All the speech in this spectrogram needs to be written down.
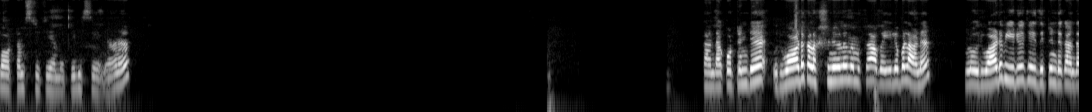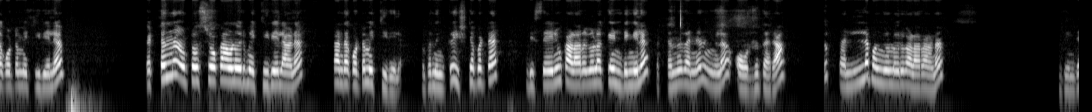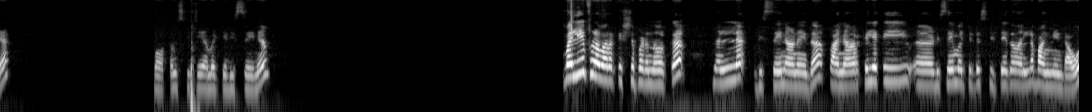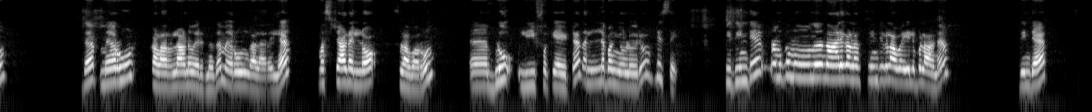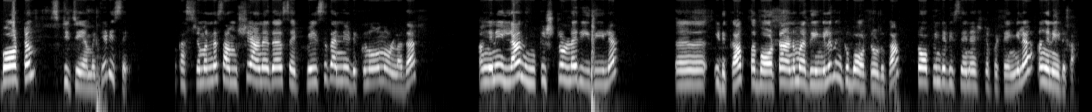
ബോട്ടം സ്റ്റിച്ച് ചെയ്യാൻ പറ്റിയ ഡിസൈനാണ്. കാന്താക്കോട്ടന്റെ ഒരുപാട് കളക്ഷനുകൾ നമുക്ക് അവൈലബിൾ ആണ്. നമ്മൾ ഒരുപാട് വീഡിയോ ചെയ്തിട്ടുണ്ട് കാന്താക്കോട്ടൻ മെറ്റീരിയൽ പെട്ടെന്ന് ഔട്ട് ഓഫ് സ്റ്റോക്ക് ആവുന്ന ഒരു മെറ്റീരിയലാണ് കാന്താക്കോട്ടൻ മെറ്റീരിയൽ അപ്പൊ നിങ്ങൾക്ക് ഇഷ്ടപ്പെട്ട ഡിസൈനും കളറുകളൊക്കെ ഉണ്ടെങ്കിൽ പെട്ടെന്ന് തന്നെ നിങ്ങൾ ഓർഡർ തരാം. ഇത് നല്ല ഭംഗിയുള്ള ഒരു കളറാണ് ഇതിന്റെ ബോട്ടം സ്റ്റിച്ച് ചെയ്യാൻ പറ്റിയ ഡിസൈന് വലിയ ഫ്ലവറൊക്കെ ഇഷ്ടപ്പെടുന്നവർക്ക് നല്ല ഡിസൈൻ ആണ് ഇത്. പനാർക്കലിയൊക്കെ ഈ ഡിസൈൻ വെച്ചിട്ട് സ്റ്റിച്ച് ചെയ്താൽ നല്ല ഭംഗി ഉണ്ടാവും ഇത് മെറൂൺ കളറിലാണ് വരുന്നത് മെറൂൺ കളറിൽ മസ്റ്റാർഡ് യെല്ലോ ഫ്ലവറും ബ്ലൂ ലീഫൊക്കെ ആയിട്ട് നല്ല ഭംഗിയുള്ള ഒരു ഡിസൈൻ ഇതിന്റെ നമുക്ക് മൂന്ന് നാല് കളർ ചേഞ്ചുകൾ അവൈലബിൾ ആണ്. ഇതിന്റെ ബോട്ടം സ്റ്റിച്ച് ചെയ്യാൻ പറ്റിയ ഡിസൈൻ കസ്റ്റമറിന്റെ സംശയമാണ് ഇത് സെറ്റ് വൈസ് തന്നെ എടുക്കണോന്നുള്ളത്. അങ്ങനെയില്ല നിങ്ങൾക്ക് ഇഷ്ടമുള്ള രീതിയിൽ എടുക്കാം. ഇപ്പൊ ബോട്ടാണ് മതിയെങ്കിൽ നിങ്ങൾക്ക് ബോട്ടം എടുക്കാം. ടോപ്പിന്റെ ഡിസൈൻ ഇഷ്ടപ്പെട്ടെങ്കിൽ അങ്ങനെ എടുക്കാം.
